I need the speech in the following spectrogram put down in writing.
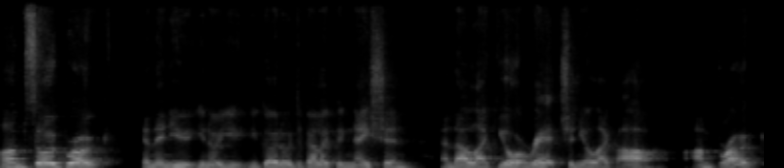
I'm so broke. And then you, you know, you, you go to a developing nation and they're like, you're rich. And you're like, oh, I'm broke.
